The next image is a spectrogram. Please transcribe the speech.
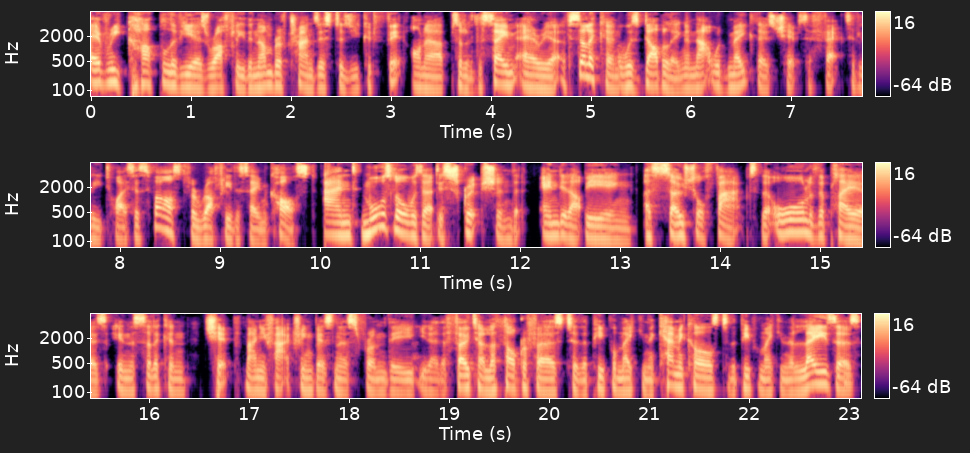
every couple of years, roughly, the number of transistors you could fit on a sort of the same area of silicon was doubling. And that would make those chips effectively twice as fast for roughly the same cost. And Moore's law was a description that ended up being a social fact that all of the players in the silicon chip manufacturing business, from the, you know, the photolithographers to the people making the chemicals to the people making the lasers,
